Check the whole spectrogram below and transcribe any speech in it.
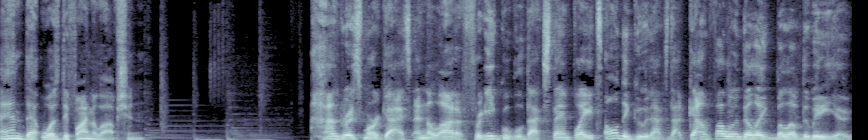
And that was the final option hundreds more guides and a lot of free Google Docs templates on the thegoodocs.com following the link below the video.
